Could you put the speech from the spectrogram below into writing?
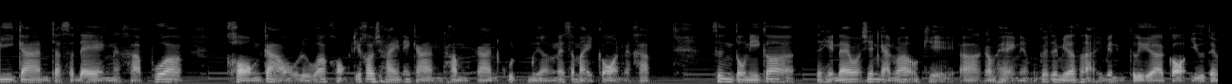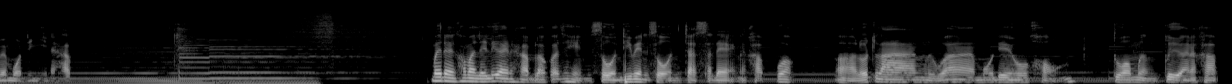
มีการจัดแสดงนะครับ พวกของเก่าหรือว่าของที่เขาใช้ในการทำการขุดเหมืองในสมัยก่อนนะครับ ซึ่งตรงนี้ก็จะเห็นได้ว่าเช่นกันว่าโอเคอ่าแพงเนี่ยมันก็จะมีลักษณะที่เป็นเกลือเกาะอยู่เต็มไปหมดอย่างนี้นะครับ เมื่อเดินเข้ามาเรื่อยๆนะครับ เราก็จะเห็นโซนที่เป็นโซนจัดแสดงนะครับ พวกรถรางหรือว่าโมเดลของตัวเหมืองเกลือนะครับ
